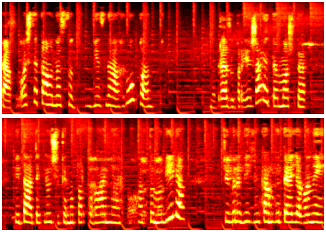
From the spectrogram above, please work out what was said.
Так, ось така у нас тут в'їзна група. Одразу приїжджаєте, можете віддати ключики на паркування автомобіля. Чи робітникам готеля вони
